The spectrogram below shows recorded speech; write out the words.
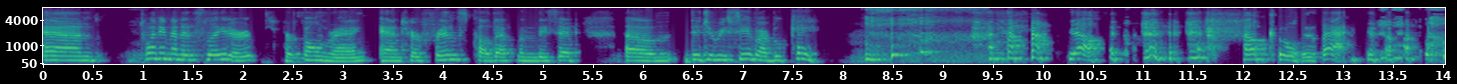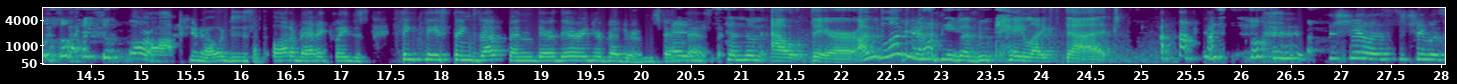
And 20 minutes later, her phone rang and her friends called up and they said, um, Did you receive our bouquet? yeah. How cool is that? like floor op, you know, just automatically just think these things up and they're there in your bedroom. It's fantastic. And send them out there. I would love to yeah. receive a bouquet like that. she was she was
